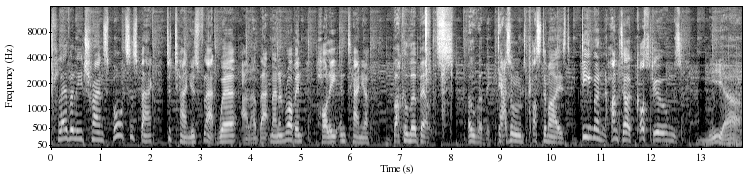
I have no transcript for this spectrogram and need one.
cleverly transports us back to Tanya's flat, where, a la Batman and Robin, Holly and Tanya buckle their belts over bedazzled, customized Demon Hunter costumes. Meow.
